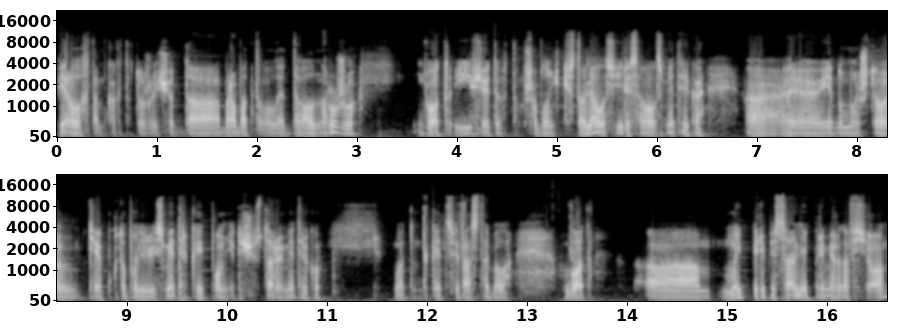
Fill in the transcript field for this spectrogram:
Perl их там как-то тоже еще дообрабатывал и отдавал наружу. Вот, и все это там в шаблончики вставлялось и рисовалась метрика. А, э, я думаю, что те, кто пользовались метрикой, помнят еще старую метрику. Вот, там такая цветастая была. Вот. А, мы переписали примерно все.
